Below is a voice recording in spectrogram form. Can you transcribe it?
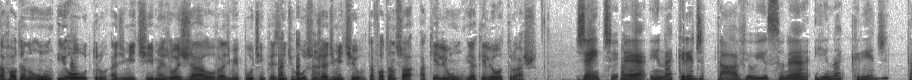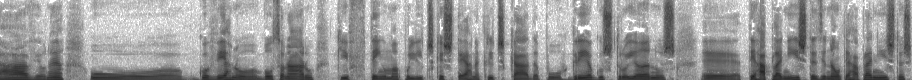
Está faltando um e outro admitir, mas hoje já o Vladimir Putin, presidente russo, já admitiu. Está faltando só aquele um e aquele outro, acho. Gente, é inacreditável isso, né? Inacreditável, né? O governo Bolsonaro, que tem uma política externa criticada por gregos, troianos, é, terraplanistas e não terraplanistas,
